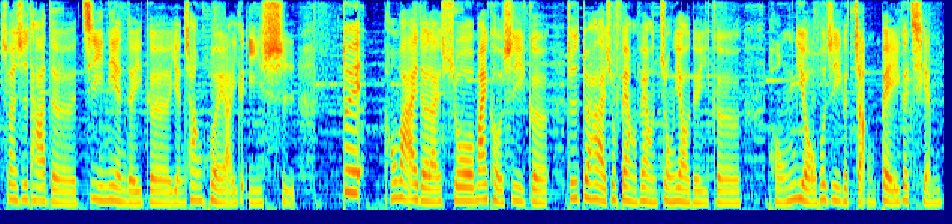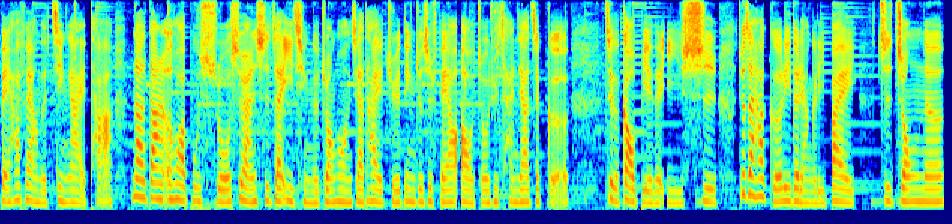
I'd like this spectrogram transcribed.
算是他的纪念的一个演唱会啊，一个仪式。对。红发艾德来说，Michael 是一个，就是对他来说非常非常重要的一个朋友，或是一个长辈、一个前辈，他非常的敬爱他。那当然，二话不说，虽然是在疫情的状况下，他也决定就是飞到澳洲去参加这个这个告别的仪式。就在他隔离的两个礼拜之中呢，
